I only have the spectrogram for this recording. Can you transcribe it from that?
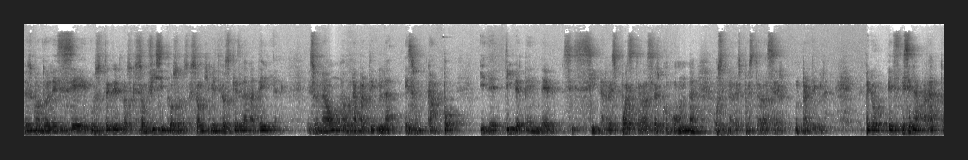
Entonces, cuando les sé, ustedes, los que son físicos o los que son químicos, ¿qué es la materia? Es una onda, una partícula, es un campo. Y de ti depende si, la respuesta va a ser como onda o si la respuesta va a ser un partícula. Pero es, es el aparato,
